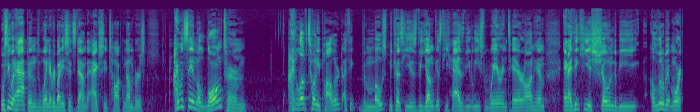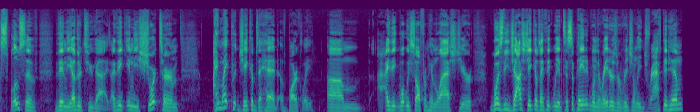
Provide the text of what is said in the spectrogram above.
we'll see what happens when everybody sits down to actually talk numbers. I would say in the long term, I love Tony Pollard, I think the most because he is the youngest. He has the least wear and tear on him. And I think he is shown to be a little bit more explosive than the other two guys. I think in the short term, I might put Jacobs ahead of Barkley. Um, I think what we saw from him last year was the Josh Jacobs I think we anticipated when the Raiders originally drafted him.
